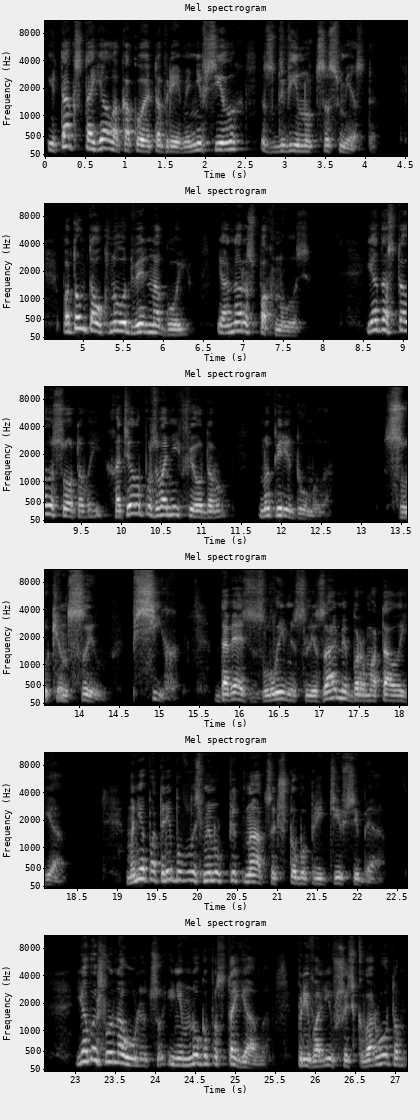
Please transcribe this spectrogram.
И так стояла какое-то время, не в силах сдвинуться с места. Потом толкнула дверь ногой, и она распахнулась. Я достала сотовый, хотела позвонить Федору, но передумала. «Сукин сын! Псих!» Давясь злыми слезами, бормотала я. Мне потребовалось минут пятнадцать, чтобы прийти в себя. Я вышла на улицу и немного постояла, привалившись к воротам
